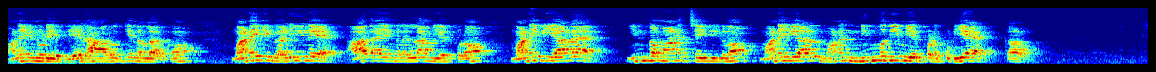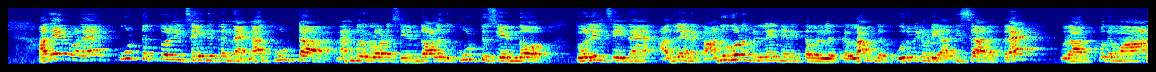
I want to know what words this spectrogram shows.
மனைவியினுடைய தேக ஆரோக்கியம் நல்லா இருக்கும். மனைவி வழியிலே ஆதாயங்கள் எல்லாம் ஏற்படும். மனைவியால இன்பமான செய்திகளும் மனைவியால் மன நிம்மதியும் ஏற்படக்கூடிய காலம். அதே போல கூட்டு தொழில் செய்துட்டு இருந்தேன். நான் கூட்டா நண்பர்களோட சேர்ந்தோ அல்லது கூட்டு சேர்ந்தோ தொழில் செய்தேன். அதுல எனக்கு அனுகூலம் இல்லைன்னு நினைத்தவர்களுக்கெல்லாம் இந்த குருவினுடைய அதிசாரத்துல ஒரு அற்புதமான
